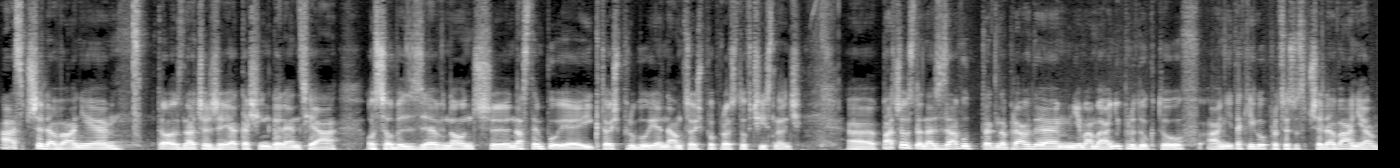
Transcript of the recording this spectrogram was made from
a sprzedawanie to oznacza, że jakaś ingerencja osoby z zewnątrz y, następuje i ktoś próbuje nam coś po prostu wcisnąć. E, patrząc na nasz zawód, tak naprawdę nie mamy ani produktów, ani takiego procesu sprzedawania.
